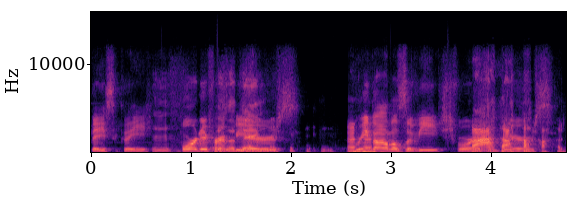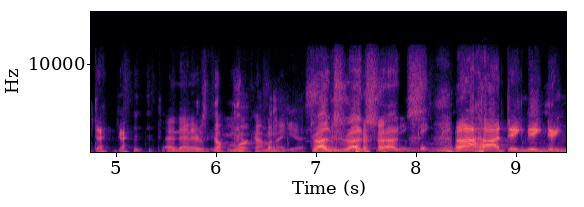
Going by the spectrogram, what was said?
basically four different Those are dang. beers, three bottles of each, four different beers, and then there's a couple more coming, I guess. drugs drugs Ding, drugs ding, ding. Ah, ding, ding, ding.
